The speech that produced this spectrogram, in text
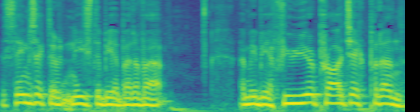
It seems like there needs to be a bit of a and maybe a few year project put in.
